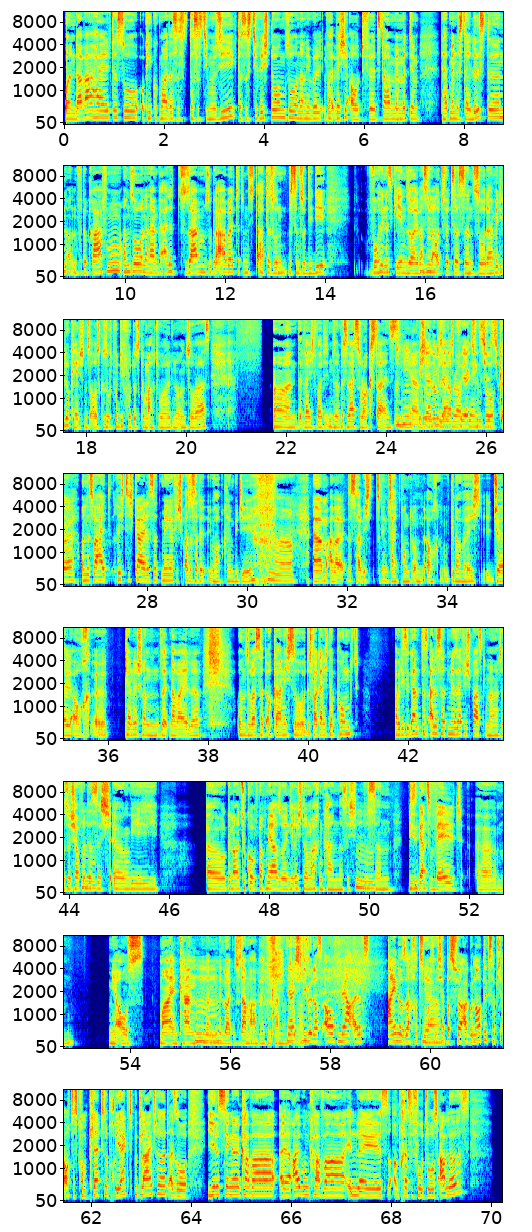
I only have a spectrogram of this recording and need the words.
und da war halt das so, okay, guck mal, das ist, das ist die Musik, das ist die Richtung, so, und dann über, welche Outfits. Da haben wir mit dem, da hatten wir eine Stylistin und einen Fotografen und so, und dann haben wir alle zusammen so gearbeitet und ich hatte so ein bisschen so die Idee, wohin es gehen soll, was mhm. für Outfits das sind, so. Da haben wir die Locations ausgesucht, wo die Fotos gemacht wurden und sowas. Und weil ich wollte ihn so ein bisschen als Rockstar inszenieren. Mhm. Ich so erinnere mich an das Projekt, finde ich so. richtig geil. Und es war halt richtig geil, das hat mega viel Spaß. Also es hatte überhaupt kein Budget. Ja. ähm, aber das habe ich zu dem Zeitpunkt und auch genau, weil ich Joel auch äh, kenne schon seit einer Weile. Und sowas hat auch gar nicht so, das war gar nicht der Punkt. Aber diese das alles hat mir sehr viel Spaß gemacht. Also ich hoffe, mhm. dass ich irgendwie äh, genau in Zukunft noch mehr so in die Richtung machen kann, dass ich ein bisschen diese ganze Welt ähm, mir ausmalen kann und dann mit den Leuten zusammenarbeiten kann. Ja, sowas. ich liebe das auch mehr als eine Sache zu machen. Ja. Ich habe das für Argonautics habe ich auch das komplette Projekt begleitet, also jedes Singlecover, äh, Albumcover, Inlays, Pressefotos, alles.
